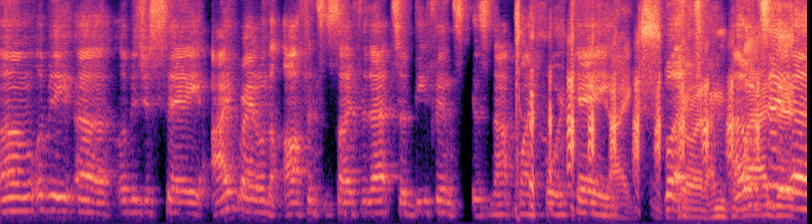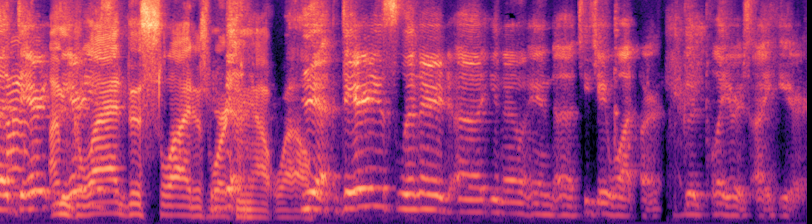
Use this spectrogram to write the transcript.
Um, let me uh, let me just say I write on the offensive side for that, so defense is not my forte. Yikes! But Good. I'm I would glad say that uh, Dar- I'm Darius, glad this slide is working out well. Yeah, Darius Leonard, uh, you know, and uh, T.J. Watt are good players. I hear.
